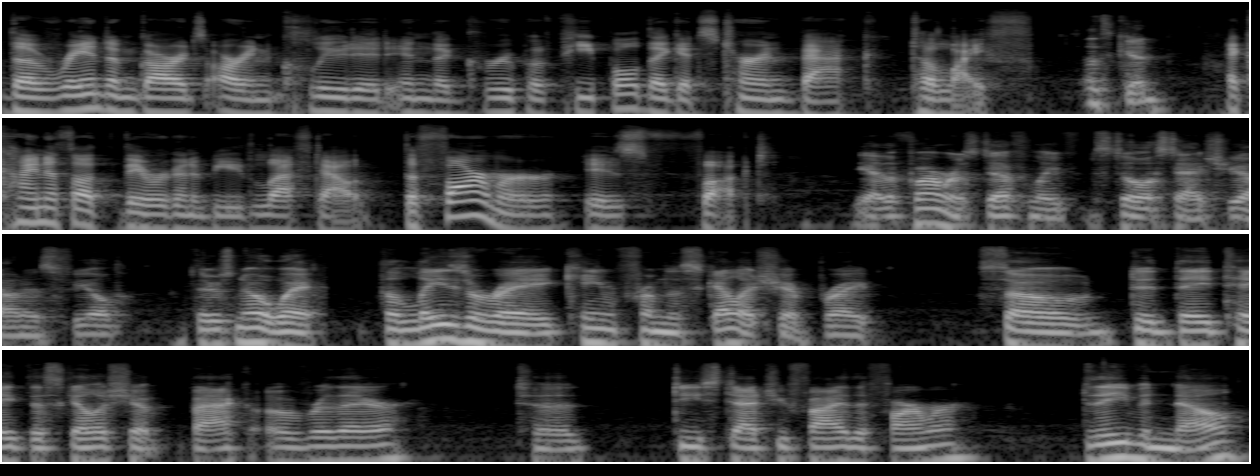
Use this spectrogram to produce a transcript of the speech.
the random guards are included in the group of people that gets turned back to life. That's good. I kind of thought they were going to be left out. The farmer is fucked. Yeah, the farmer is definitely still a statue out in his field. There's no way. The laser ray came from the skeleton ship, right? So did they take the skeleton ship back over there to destatuify the farmer? Do they even know?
